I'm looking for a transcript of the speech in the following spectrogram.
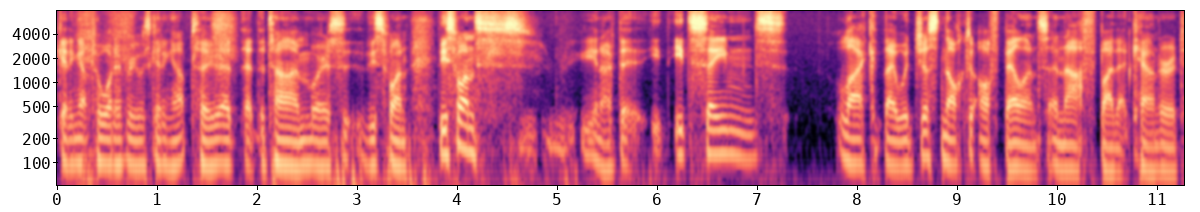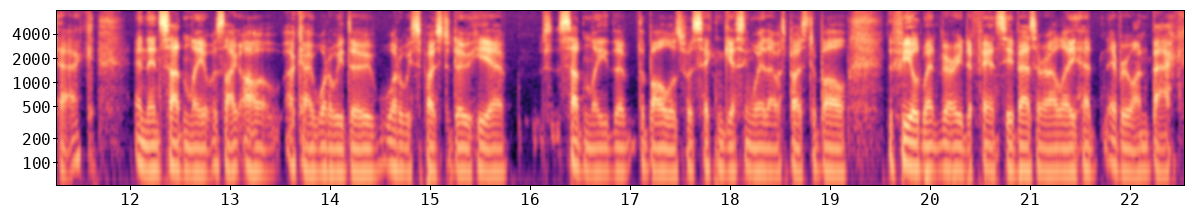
getting up to whatever he was getting up to at, at the time. Whereas this one, this one's, you know, it, it seemed like they were just knocked off balance enough by that counter attack, and then suddenly it was like, oh, okay, what do we do? What are we supposed to do here? Suddenly, the, the bowlers were second guessing where they were supposed to bowl. The field went very defensive. Azhar Ali had everyone back,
